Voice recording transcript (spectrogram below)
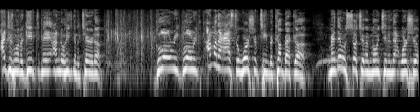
I just want to give, man, I know he's going to tear it up. Glory, glory. I'm going to ask the worship team to come back up. Man, there was such an anointing in that worship.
